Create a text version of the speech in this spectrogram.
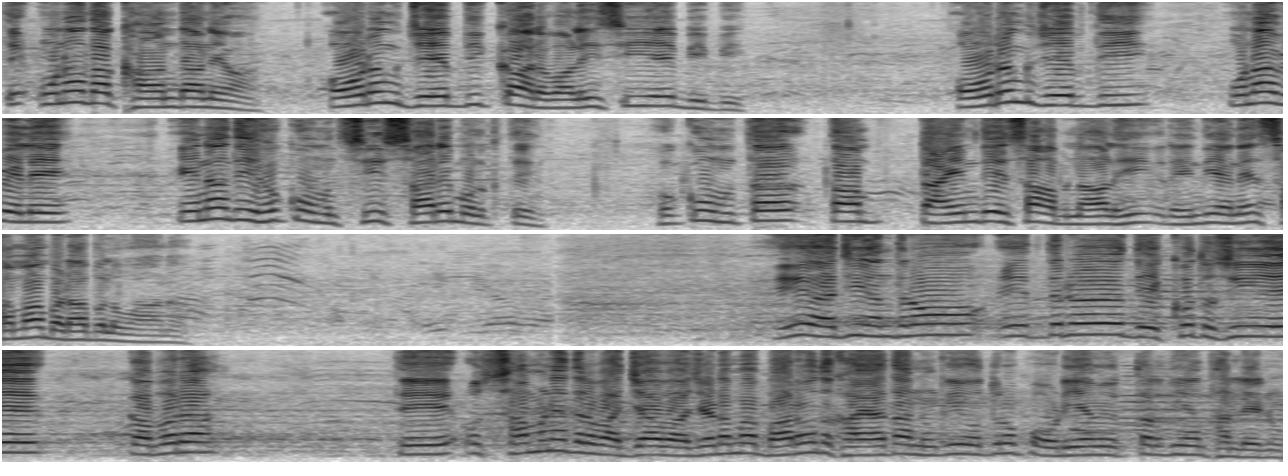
ਤੇ ਉਹਨਾਂ ਦਾ ਖਾਨਦਾਨ ਆ। ਔਰੰਗਜ਼ੇਬ ਦੀ ਘਰ ਵਾਲੀ ਸੀ ਇਹ ਬੀਬੀ। ਔਰੰਗਜ਼ੇਬ ਦੀ ਉਹਨਾਂ ਵੇਲੇ ਇਹਨਾਂ ਦੀ ਹਕੂਮਤ ਸੀ ਸਾਰੇ ਮੁਲਕ ਤੇ। ਹਕੂਮਤ ਤਾਂ ਟਾਈਮ ਦੇ ਹਿਸਾਬ ਨਾਲ ਹੀ ਰਹਿੰਦੀਆਂ ਨੇ, ਸਮਾਂ ਬੜਾ ਬਲਵਾਨ ਆ। ਇਹ ਆ ਜੀ ਅੰਦਰੋਂ, ਇੱਧਰ ਦੇਖੋ ਤੁਸੀਂ, ਇਹ ਕਬਰ ਆ ਤੇ ਉਹ ਸਾਹਮਣੇ ਦਰਵਾਜ਼ਾ ਵਾ, ਜਿਹੜਾ ਮੈਂ ਬਾਹਰੋਂ ਦਿਖਾਇਆ ਤੁਹਾਨੂੰ ਕਿ ਉਧਰੋਂ ਪੌੜੀਆਂ ਵੀ ਉਤਰਦੀਆਂ ਥੱਲੇ ਨੂੰ।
